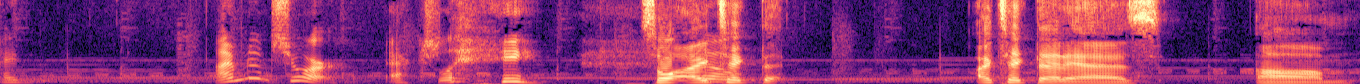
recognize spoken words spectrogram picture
I, I'm not sure, actually. So I take that. I take that as um,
